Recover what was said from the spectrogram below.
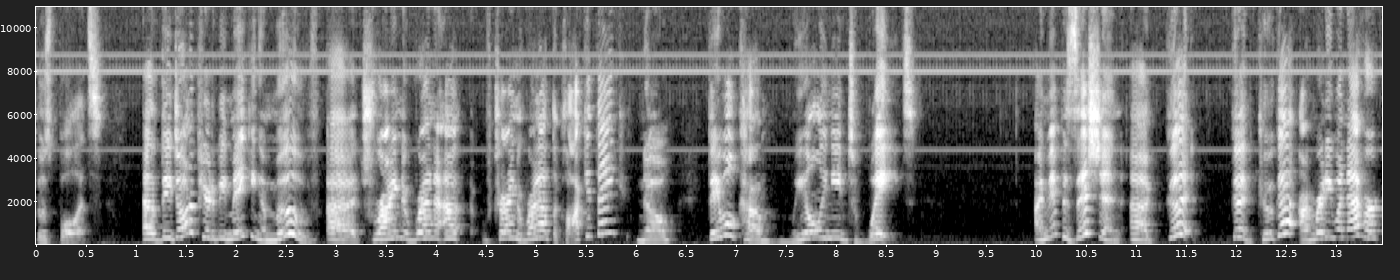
Those bullets. Uh, they don't appear to be making a move. Uh, trying to run out, trying to run out the clock. You think? No, they will come. We only need to wait. I'm in position. Uh, good, good, Kuga. I'm ready whenever.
